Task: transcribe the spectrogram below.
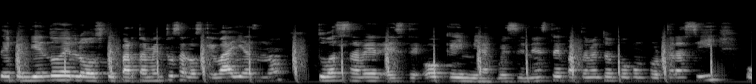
dependiendo de los departamentos a los que vayas, ¿no? Tú vas a saber, este, ok, mira, pues en este departamento me puedo comportar así, o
